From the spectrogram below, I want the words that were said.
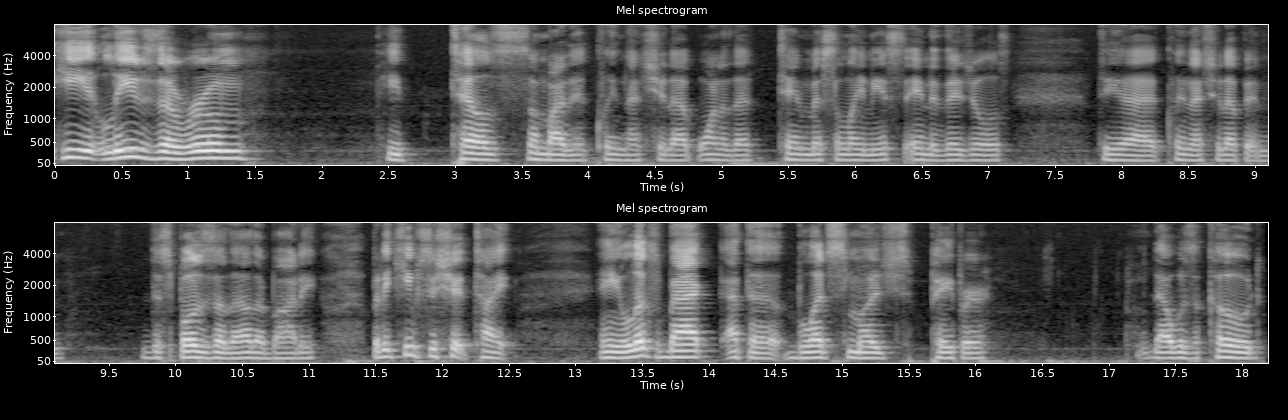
he leaves the room. He tells somebody to clean that shit up. One of the ten miscellaneous individuals to uh, clean that shit up and disposes of the other body. But he keeps the shit tight. And he looks back at the blood smudged paper. That was a code.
